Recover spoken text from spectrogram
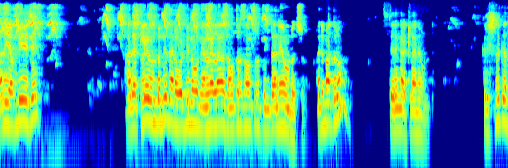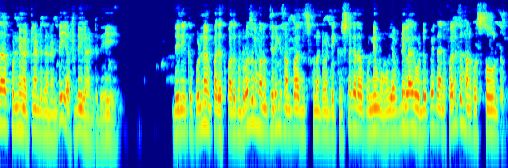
అది ఎఫ్డి అయితే అది అట్లే ఉంటుంది. దాని వడ్డీ నువ్వు నెల నెల సంవత్సరం సంవత్సరం తింటానే ఉండొచ్చు. అది మాత్రం స్థిరంగా అట్లానే ఉంటుంది. కృష్ణ కథ పుణ్యం ఎట్లాంటిది అని అంటే ఎఫ్డి లాంటిది. దీని యొక్క పుణ్యం పది పదకొండు రోజులు మనం తిరిగి సంపాదించుకున్నటువంటి కృష్ణ కథ పుణ్యము ఎఫ్డి లాగా ఉండిపోయి దాని ఫలితం మనకు వస్తూ ఉంటుంది.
